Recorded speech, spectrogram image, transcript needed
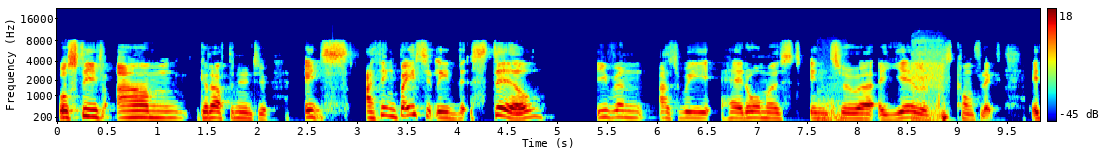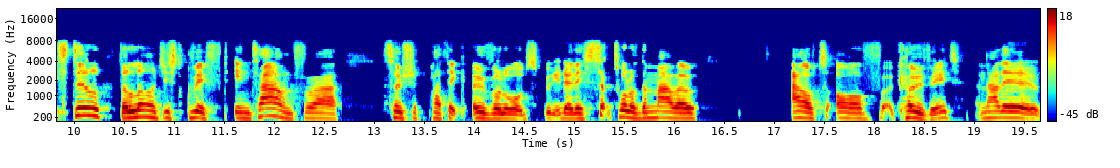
Well, Steve, um, good afternoon to you. It's, I think, basically still, even as we head almost into a, a year of this conflict, it's still the largest grift in town for our sociopathic overlords. But, You know, they sucked all of the marrow out of COVID, and now they're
